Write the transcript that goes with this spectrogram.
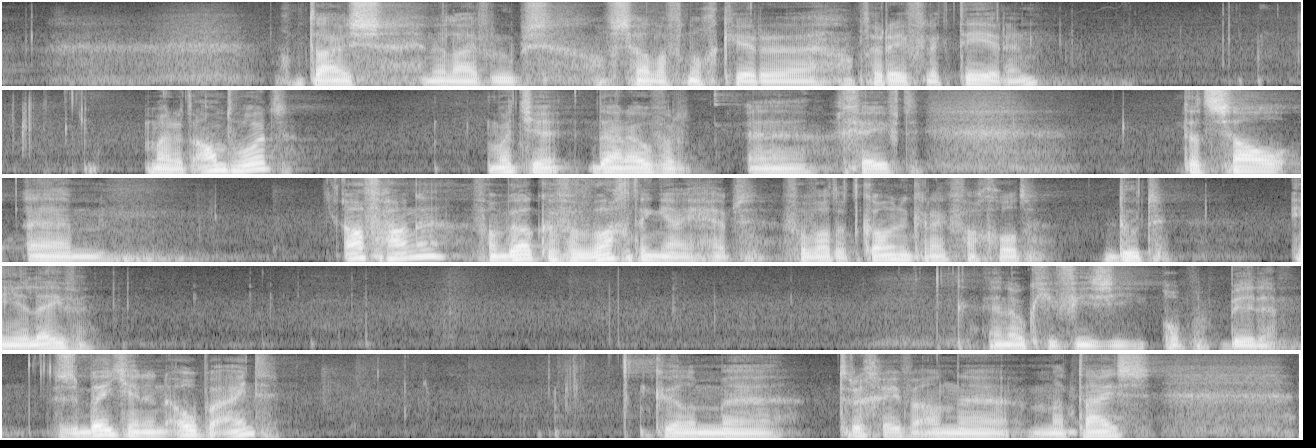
om thuis in de live groups of zelf nog een keer uh, op te reflecteren. Maar het antwoord wat je daarover geeft, dat zal um, afhangen van welke verwachting jij hebt voor wat het koninkrijk van God doet in je leven. En ook je visie op bidden. Dus een beetje een open eind. Ik wil hem uh, teruggeven aan uh, Matthijs.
